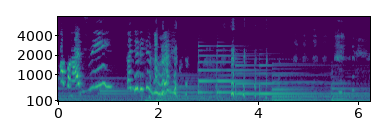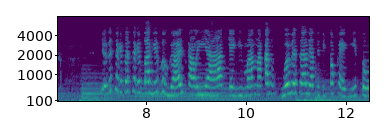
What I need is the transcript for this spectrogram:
Apaan sih? Kan jadi ke gue? Ya udah cerita cerita gitu guys kalian. Kayak gimana? Kan gue biasanya lihat di tiktok kayak gitu.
